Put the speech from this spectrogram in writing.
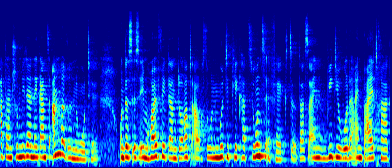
hat dann schon wieder eine ganz andere Note. Und das ist eben häufig dann dort auch so ein Multiplikationseffekt, dass ein Video oder ein Beitrag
